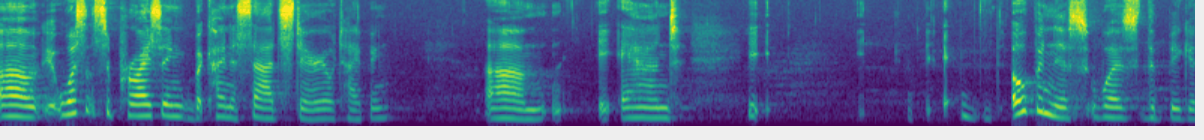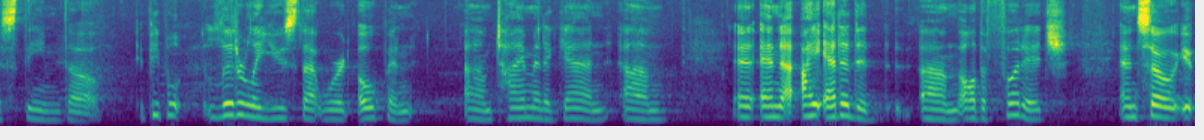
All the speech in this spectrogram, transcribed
uh, it wasn't surprising, but kind of sad stereotyping. Um, and it, openness was the biggest theme, though. People literally use that word open um, time and again. Um, and, and, I edited um, all the footage, and so it,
